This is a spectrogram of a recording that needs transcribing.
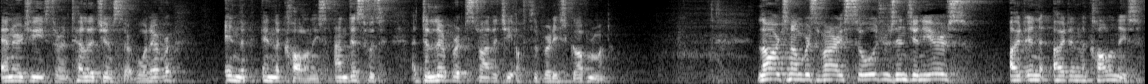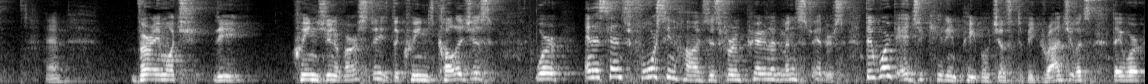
energies, their intelligence, their whatever, in the, in the colonies. And this was a deliberate strategy of the British government. Large numbers of Irish soldiers, engineers out in, out in the colonies. Um, very much the Queen's universities, the Queen's colleges, were, in a sense, forcing houses for imperial administrators. They weren't educating people just to be graduates. They, were,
